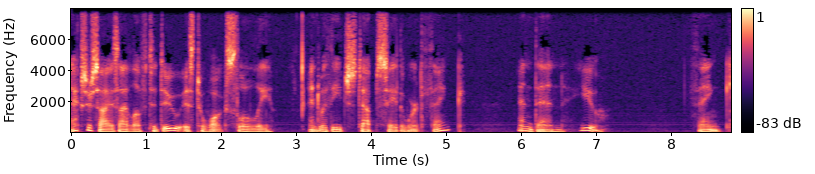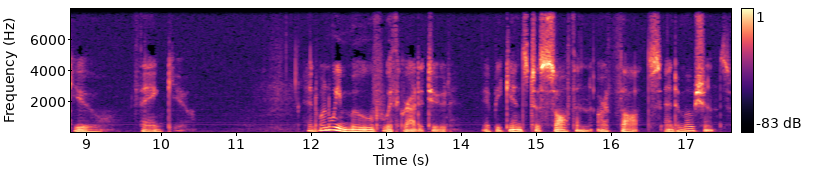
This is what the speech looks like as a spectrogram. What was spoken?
exercise I love to do is to walk slowly and with each step say the word thank and then you. Thank you, thank you. And when we move with gratitude, it begins to soften our thoughts and emotions.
